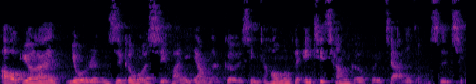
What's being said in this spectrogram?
哦，原来有人是跟我喜欢一样的歌星，然后我们可以一起唱歌回家这种事情。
